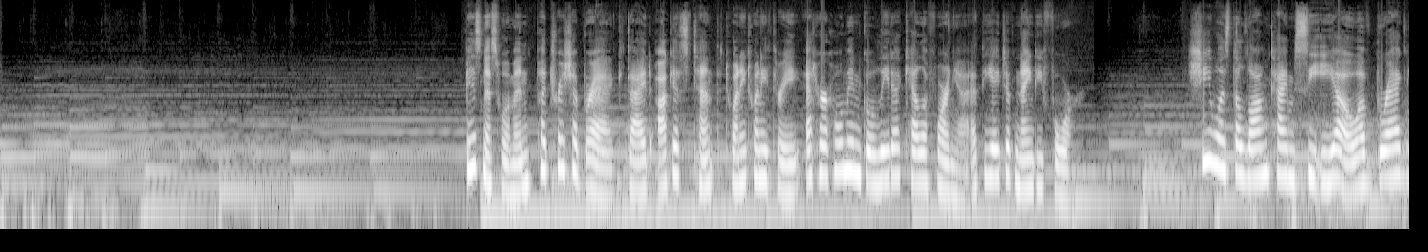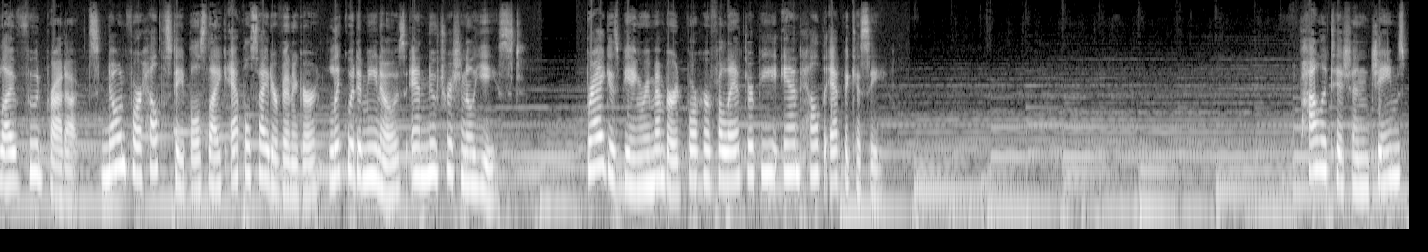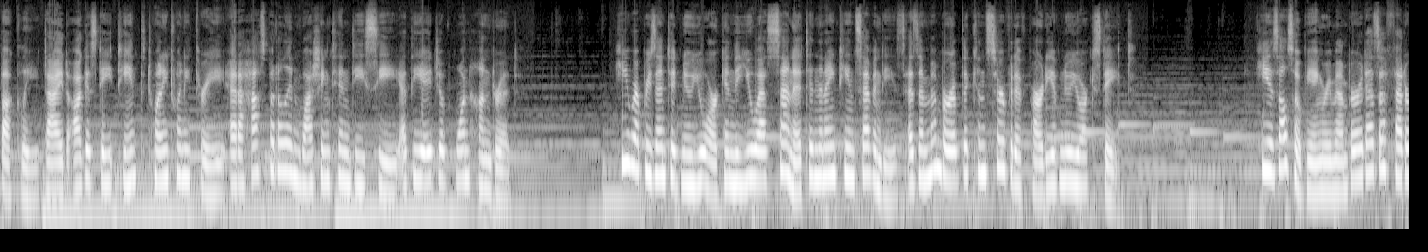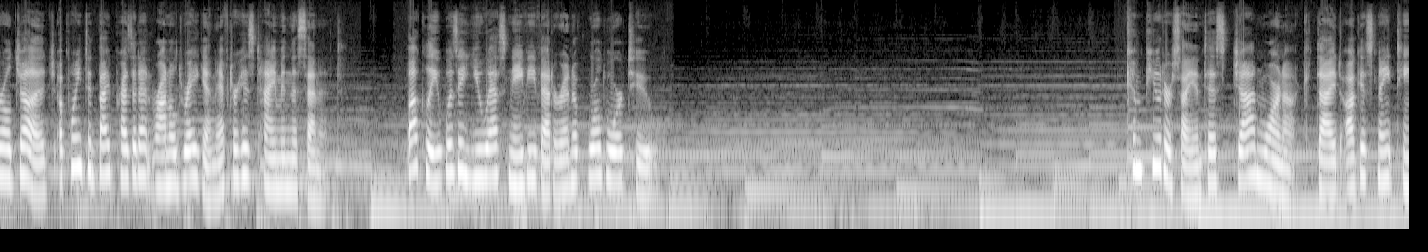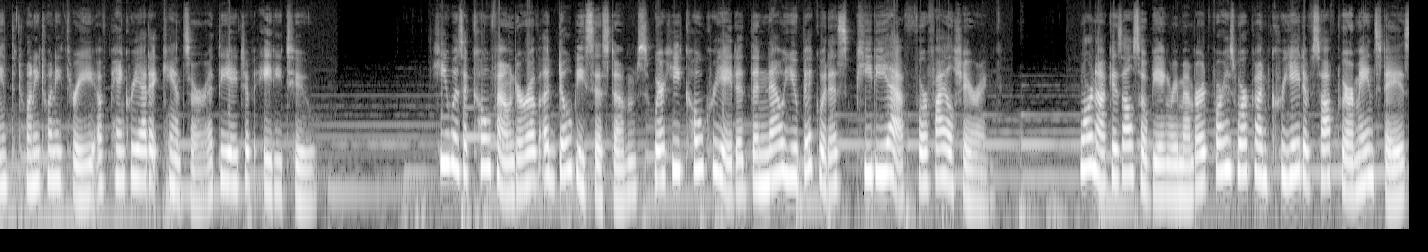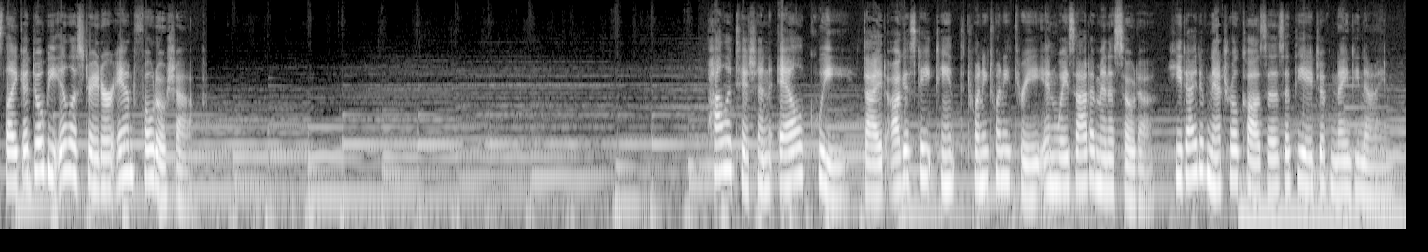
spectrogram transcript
Businesswoman Patricia Bragg died August 10, 2023, at her home in Goleta, California, at the age of 94. She was the longtime CEO of Bragg Live Food Products, known for health staples like apple cider vinegar, liquid aminos, and nutritional yeast. Bragg is being remembered for her philanthropy and health advocacy. Politician James Buckley died August 18, 2023, at a hospital in Washington, D.C. at the age of 100. He represented New York in the U.S. Senate in the 1970s as a member of the Conservative Party of New York State. He is also being remembered as a federal judge appointed by President Ronald Reagan after his time in the Senate. Buckley was a U.S. Navy veteran of World War II. Computer scientist John Warnock died August 19, 2023, of pancreatic cancer at the age of 82. He was a co founder of Adobe Systems, where he co created the now ubiquitous PDF for file sharing. Warnock is also being remembered for his work on creative software mainstays like Adobe Illustrator and Photoshop. Politician Al Quie died August 18, 2023, in Wayzata, Minnesota. He died of natural causes at the age of 99.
